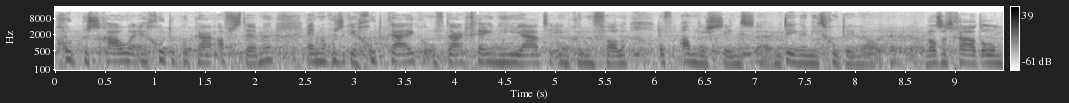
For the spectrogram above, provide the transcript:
goed beschouwen... en goed op elkaar afstemmen. En nog eens een keer goed kijken of daar geen hiaten in kunnen vallen... of anderszins uh, dingen niet goed inlopen. En als het gaat om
